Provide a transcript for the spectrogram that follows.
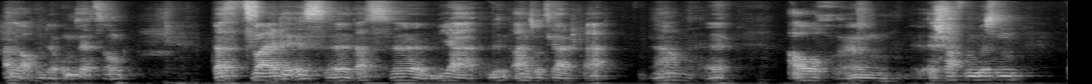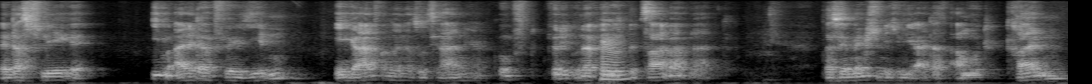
also auch in der Umsetzung. Das Zweite ist, äh, dass äh, wir sind ein Sozialstaat, ja, äh, auch ähm, es schaffen müssen, äh, dass Pflege im Alter für jeden, egal von seiner sozialen Herkunft, völlig unabhängig hm. bezahlbar bleibt dass wir Menschen nicht in die Altersarmut treiben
